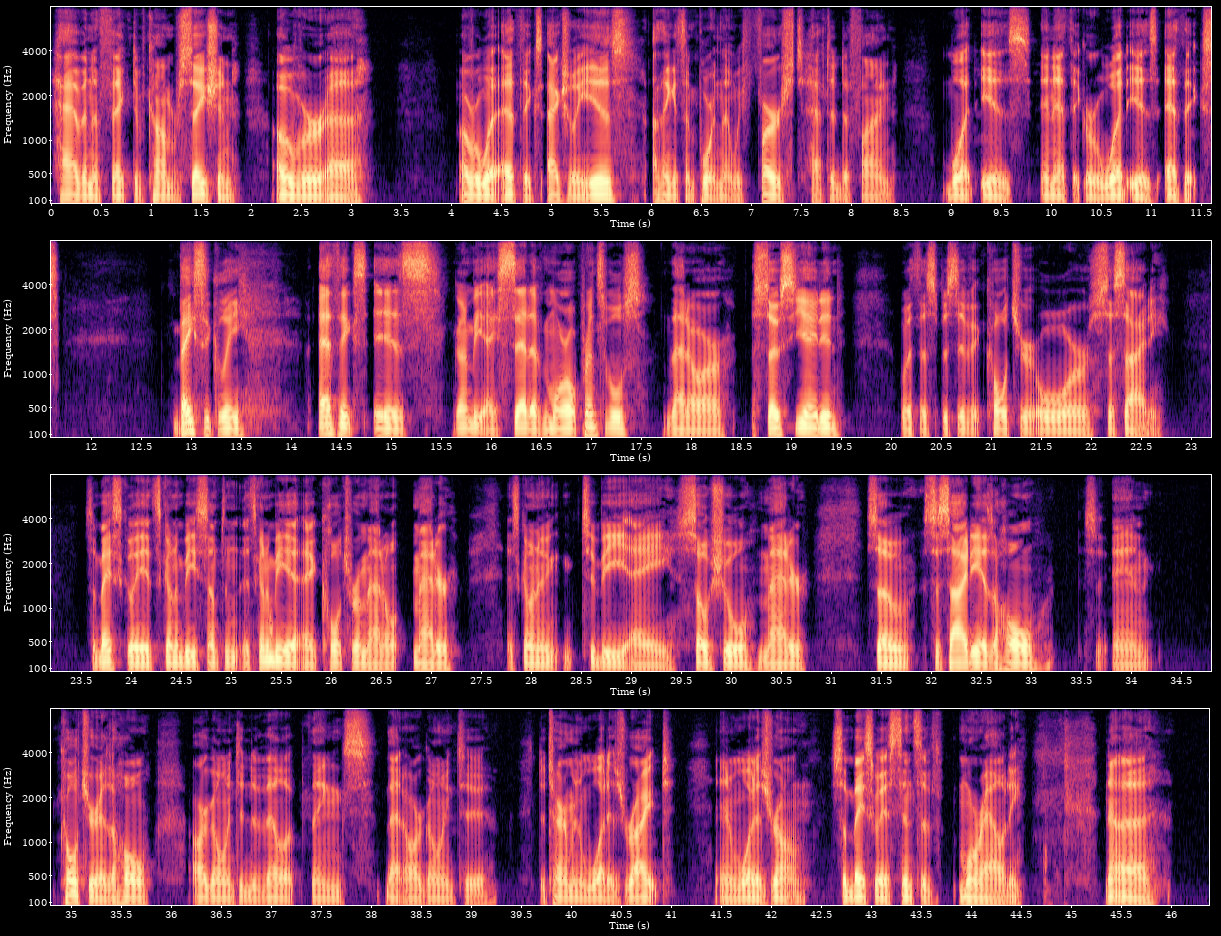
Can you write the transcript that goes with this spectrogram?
have an effective conversation over uh, over what ethics actually is, I think it's important that we first have to define what is an ethic or what is ethics. Basically, ethics is going to be a set of moral principles that are associated with a specific culture or society. So basically, it's going to be something. It's going to be a, a cultural matter, matter it's going to be a social matter. So, society as a whole and culture as a whole are going to develop things that are going to determine what is right and what is wrong. So, basically, a sense of morality. Now, uh,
